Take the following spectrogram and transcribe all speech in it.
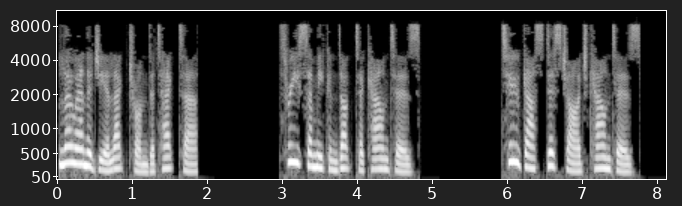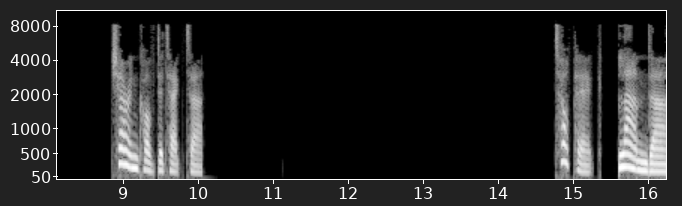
Low-energy electron detector 3 semiconductor counters 2 gas discharge counters Cherenkov detector Topic: Lander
